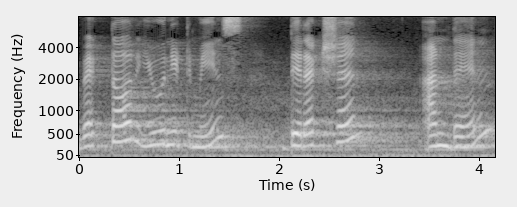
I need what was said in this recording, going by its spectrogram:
Vector unit means direction and then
